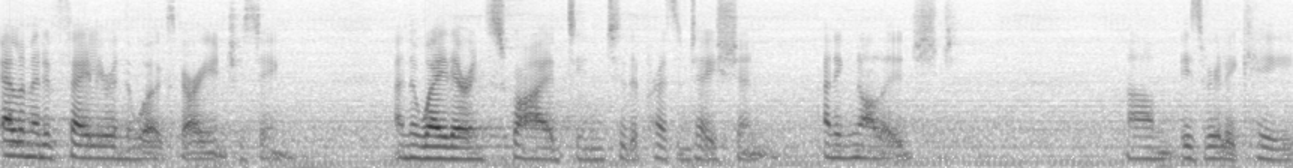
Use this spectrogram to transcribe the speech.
element of failure in the works very interesting and the way they're inscribed into the presentation and acknowledged um, is really key.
